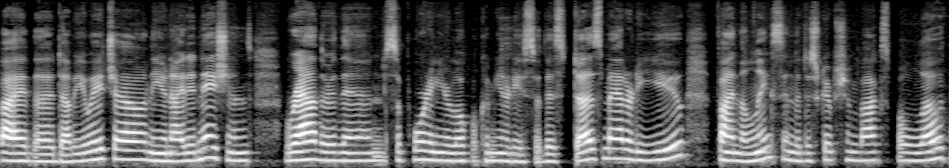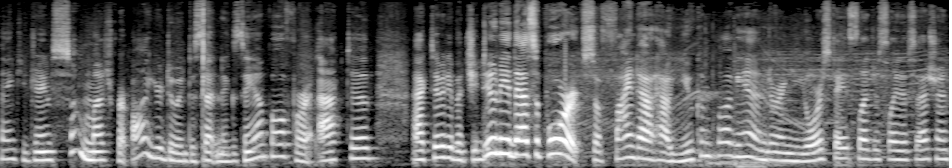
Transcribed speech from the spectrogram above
by the WHO and the United Nations rather than supporting your local communities. So this does matter to you. Find the links in the description box below. Thank you, James, so much for all you're doing to set an example for active activity, but you do need that support. So find out how you can plug in during your state's legislative session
